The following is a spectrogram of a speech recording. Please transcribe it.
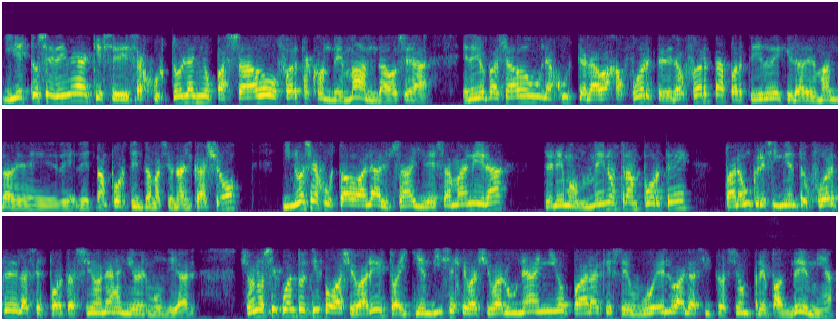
Y esto se debe a que se desajustó el año pasado oferta con demanda, o sea, el año pasado hubo un ajuste a la baja fuerte de la oferta a partir de que la demanda de, de transporte internacional cayó y no se ha ajustado al alza y de esa manera tenemos menos transporte para un crecimiento fuerte de las exportaciones a nivel mundial. Yo no sé cuánto tiempo va a llevar esto, hay quien dice que va a llevar un año para que se vuelva a la situación prepandemia.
